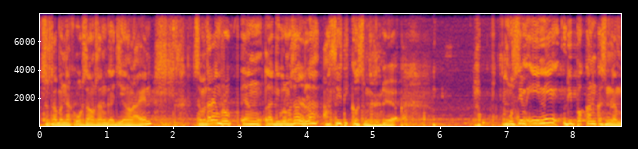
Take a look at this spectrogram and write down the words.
Serta banyak urusan-urusan gaji yang lain. Sementara yang ber- yang lagi bermasalah adalah Atletico sebenarnya. Iya. Musim ini di pekan ke-19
